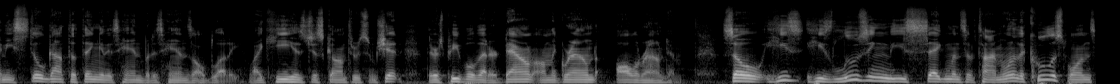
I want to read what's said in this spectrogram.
and he's still got the thing in his hand, but his hand's all bloody. Like he has just gone through some shit. There's people that are down on the ground all around him. So he's he's losing these segments of time. One of the coolest ones,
